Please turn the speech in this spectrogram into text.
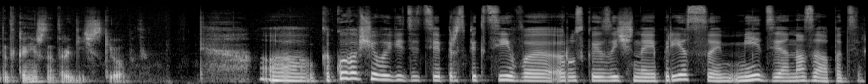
Это, конечно, трагический опыт. А, какой вообще вы видите перспективы русскоязычной прессы, медиа на Западе?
